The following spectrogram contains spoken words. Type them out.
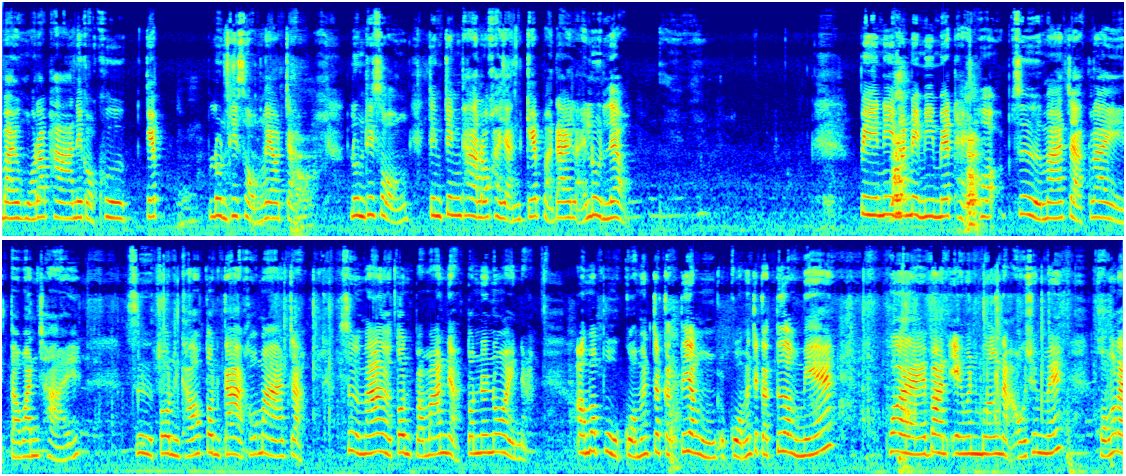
ใบหัวระพานี่ก็คือเก็บรุ่นที่สองแล้วจ้ะ รุ่นที่สองจริง ๆ ถ้าเราขยันเก็บมาได้หลายรุ่นแล้ว ปีนี้มันไม่มีเม็ดแห่เพาะซื้อมาจากไร่ตะวันฉาย ซื้อต้นเขาต้นกล้าเขามาจ้ะซื้อมาต้นประมาณเนี่ย ต้นน้อยๆเนี่ย เอามาปลูกกลัวมันจะกระเตื้องกลัวมันจะกระเตื้องแม้ เพราะอะไรบ้านเองมันเมืองหนาวใช่ไหมของอะไร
